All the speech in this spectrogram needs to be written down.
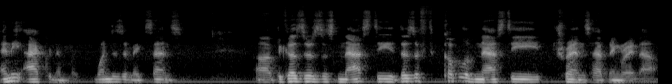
any acronym, like when does it make sense? Uh, because there's this nasty, there's a f- couple of nasty trends happening right now.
